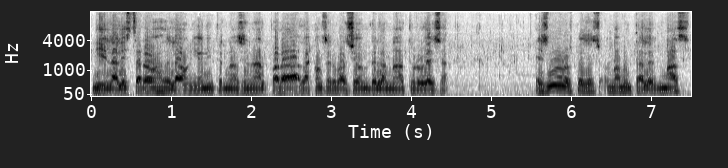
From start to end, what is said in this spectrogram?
ni en la lista roja de la Unión Internacional para la Conservación de la Naturaleza. Es uno de los peces ornamentales más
